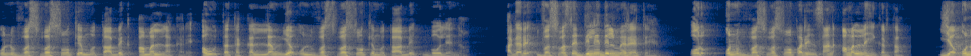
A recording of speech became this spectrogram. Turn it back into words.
ان وسوسوں کے مطابق عمل نہ کرے۔ او تتکلم، یا ان وسوسوں کے مطابق بولے نہ۔ اگر وسوسے دلی دل میں رہتے ہیں اور ان وسوسوں پر انسان عمل نہیں کرتا، یا ان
